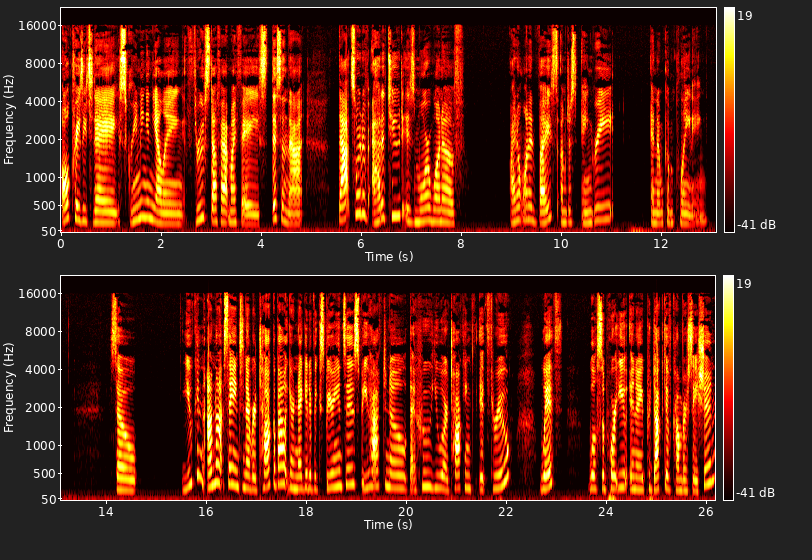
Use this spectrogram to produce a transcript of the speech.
all crazy today, screaming and yelling, threw stuff at my face, this and that that sort of attitude is more one of, I don't want advice. I'm just angry and I'm complaining. So you can, I'm not saying to never talk about your negative experiences, but you have to know that who you are talking it through with will support you in a productive conversation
